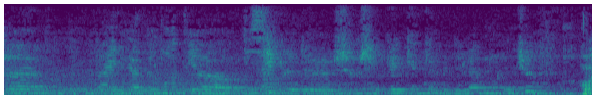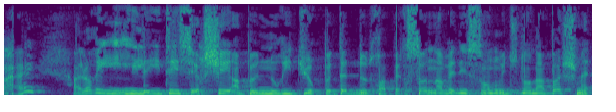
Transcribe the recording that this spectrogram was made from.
Il a demandé aux disciples de chercher quelqu'un qui avait de la nourriture. Ouais. Alors il, il a été chercher un peu de nourriture. Peut-être deux trois personnes avaient des sandwichs dans la poche, mais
